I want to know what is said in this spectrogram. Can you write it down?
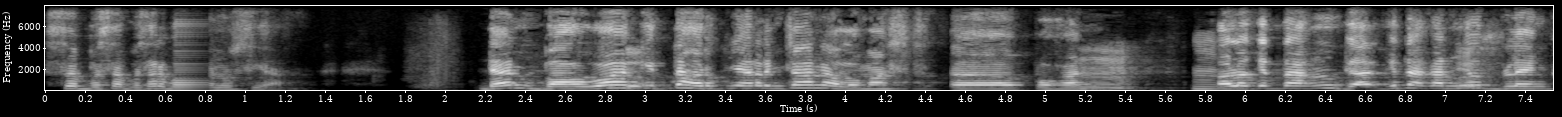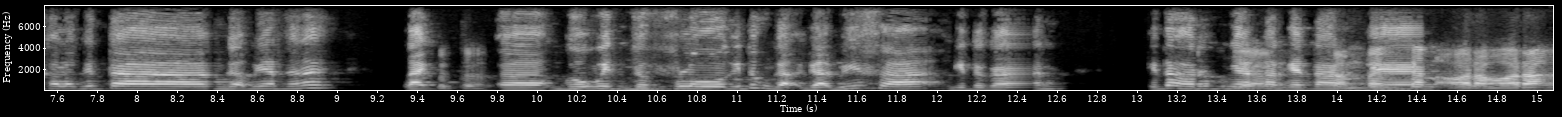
Sebesar-besar buat manusia. Dan bahwa Betul. kita harus punya rencana loh, Mas eh, Pohan. Hmm, Hmm. Kalau kita enggak, kita akan Yes. ngeblank. Kalau kita nggak punya rencana, betul. eh, go with the flow itu nggak nggak bisa, gitu kan? Kita harus punya Ya, sometimes target-target. kan orang-orang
